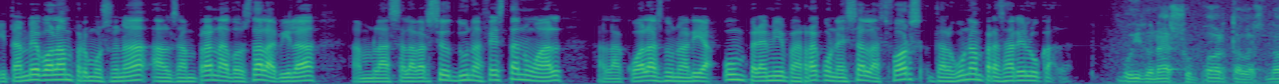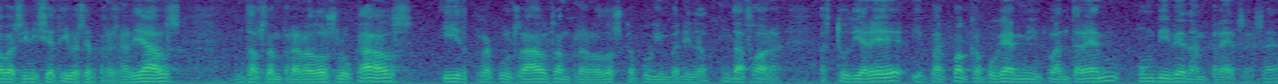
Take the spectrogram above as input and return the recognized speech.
I també volen promocionar els emprenedors de la vila amb la celebració d'una festa anual a la qual es donaria un premi per reconèixer l'esforç d'algun empresari local. Vull donar suport a les noves iniciatives empresarials dels emprenedors locals i recolzar els emprenedors que puguin venir de, de fora. Estudiaré i per poc que puguem implantarem un viver d'empreses eh,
